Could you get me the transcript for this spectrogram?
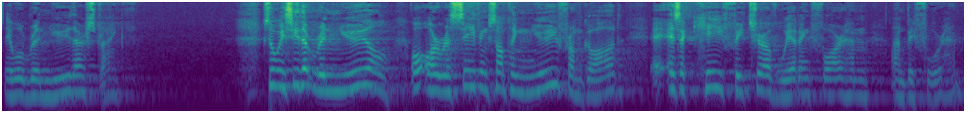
They will renew their strength. So we see that renewal or, or receiving something new from God is a key feature of waiting for Him and before Him.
